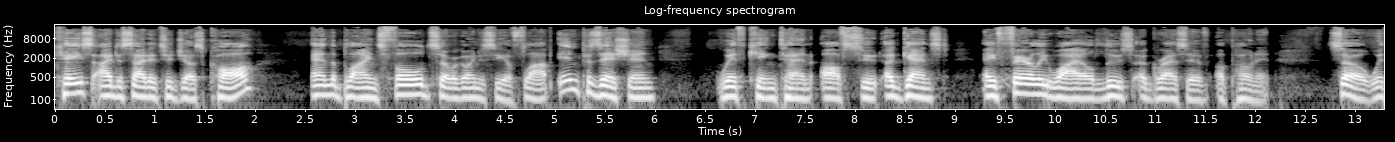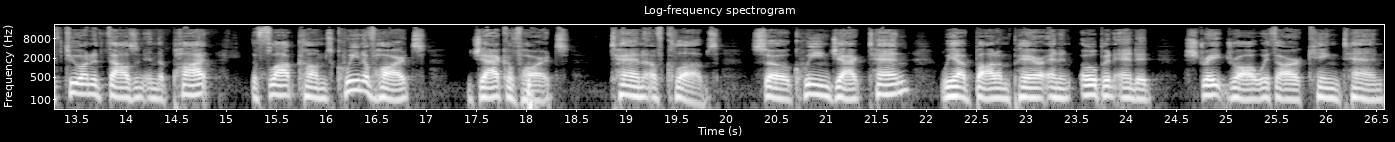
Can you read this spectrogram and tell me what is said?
case, I decided to just call and the blinds fold. So we're going to see a flop in position with King 10 offsuit against a fairly wild, loose, aggressive opponent. So with 200,000 in the pot, the flop comes Queen of Hearts, Jack of Hearts, 10 of clubs. So Queen, Jack, 10. We have bottom pair and an open ended straight draw with our King 10.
